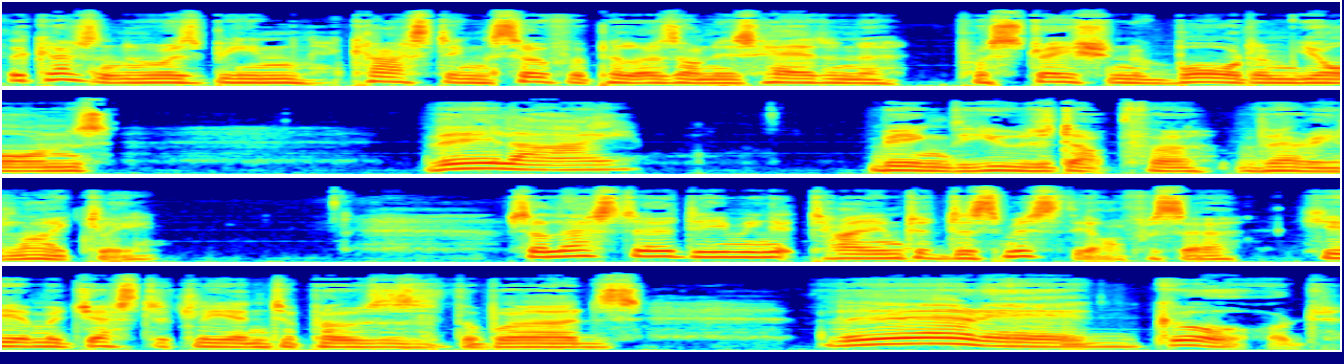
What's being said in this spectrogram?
The cousin, who has been casting sofa pillows on his head in a prostration of boredom, yawns, "Well, I," being the used up for very likely. Sir Leicester, deeming it time to dismiss the officer, here majestically interposes the words, "Very good.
